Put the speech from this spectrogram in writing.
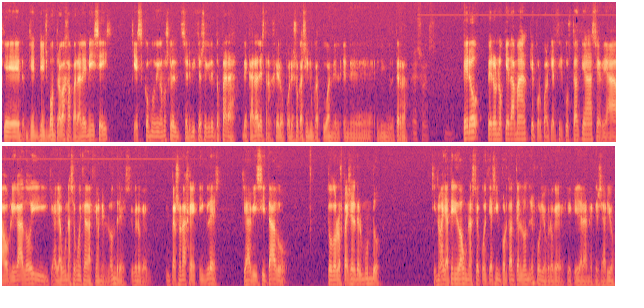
que James Bond trabaja para el MI6, que es como digamos que el servicio secreto para de cara al extranjero. Por eso casi nunca actúa en, en, Inglaterra. Eso es. Pero, pero no queda mal que por cualquier circunstancia se vea obligado y que haya alguna secuencia de acción en Londres. Yo creo que un personaje inglés que ha visitado todos los países del mundo que no haya tenido aún unas secuencias importantes en Londres, pues yo creo que, ya era necesario.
